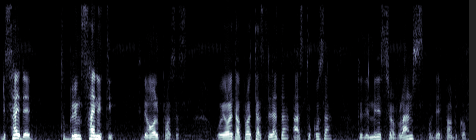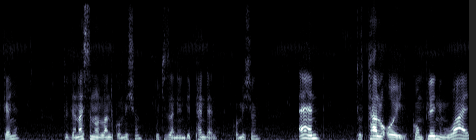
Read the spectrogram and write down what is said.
decided to bring sanity to the whole process. We wrote a protest letter as Tucusa to the Ministry of Lands of the Republic of Kenya, to the National Land Commission, which is an independent commission, and to Tullow Oil, complaining why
